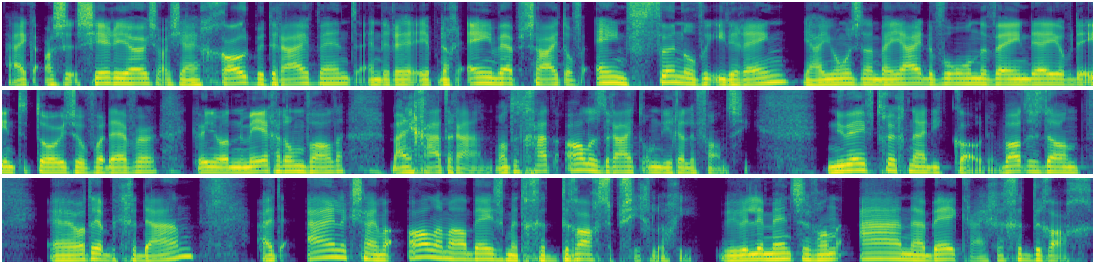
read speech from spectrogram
Kijk, als, serieus, als jij een groot bedrijf bent en je hebt nog één website of één funnel voor iedereen. Ja, jongens, dan ben jij de volgende V&D of de Intertoys of whatever. Ik weet niet wat er meer gaat omvallen. Maar je gaat eraan. Want het gaat, alles draait om die relevantie. Nu even terug naar die code. Wat is dan, eh, wat heb ik gedaan? Uiteindelijk zijn we allemaal bezig met gedragspsychologie. We willen mensen van A naar B krijgen, gedrag.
